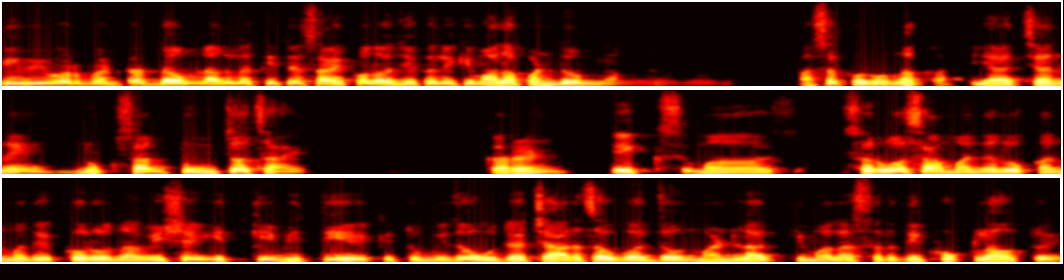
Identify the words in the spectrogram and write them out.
टीव्हीवर म्हणतात दम लागलं की ते सायकोलॉजिकली की मला पण दम लागतो. असं करू नका. याच्याने नुकसान तुमचंच आहे. कारण एक सर्वसामान्य लोकांमध्ये विषयी इतकी भीती आहे की तुम्ही जर उद्या चार चौकात जाऊन म्हणलात की मला सर्दी खोकला होतोय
